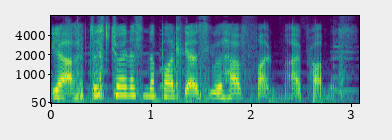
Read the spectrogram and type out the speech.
yeah just join us in the podcast. You will have fun i promise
